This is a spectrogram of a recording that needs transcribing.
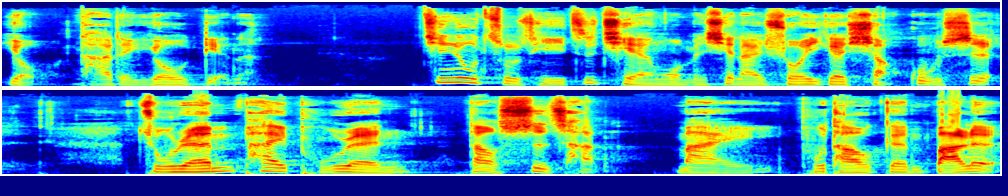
有它的优点呢。进入主题之前，我们先来说一个小故事。主人派仆人到市场买葡萄跟芭乐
